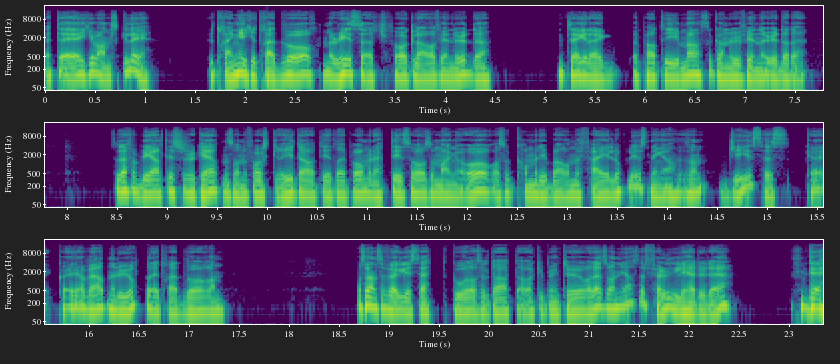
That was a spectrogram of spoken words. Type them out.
Dette er ikke vanskelig. Du trenger ikke 30 år med research for å klare å finne ut det. Det tar deg et par timer, så kan du finne ut av det. Så Derfor blir jeg alltid så sjokkert når sånne folk skryter av at de drev på med dette i så og så mange år, og så kommer de bare med feilopplysninger. Det er sånn, Jesus, hva, hva i all verden har du gjort på de 30 årene? Og så har han selvfølgelig sett gode resultater av akupunktur, og det er sånn, ja, selvfølgelig har du det. Det,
